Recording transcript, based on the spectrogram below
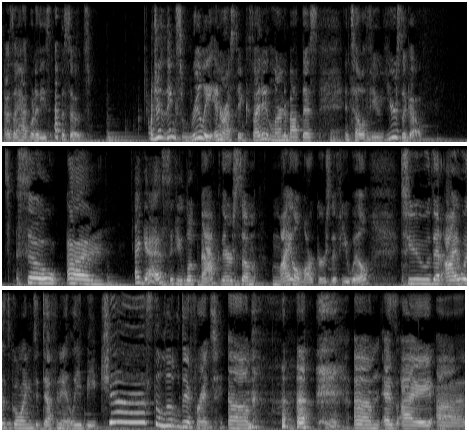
as I had one of these episodes. Which I think is really interesting because I didn't learn about this until a few years ago. So, um, I guess if you look back, there's some mile markers, if you will, to that I was going to definitely be just a little different um, um, as I uh,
